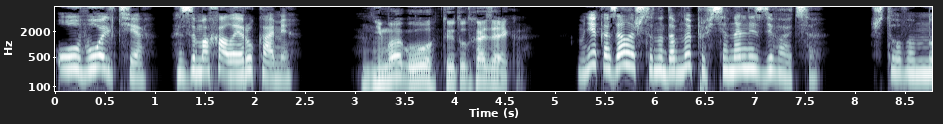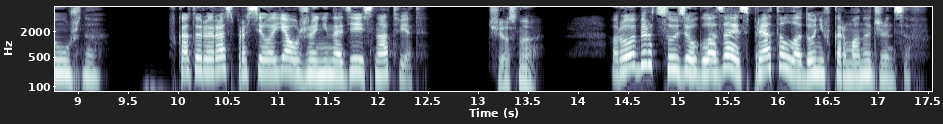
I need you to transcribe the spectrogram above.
«Увольте!» Замахала я руками. «Не могу, ты тут хозяйка». Мне казалось, что надо мной профессионально издеваются. «Что вам нужно?» В который раз спросила я, уже не надеясь на ответ. «Честно?» Роберт сузил глаза и спрятал ладони в карманы джинсов.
